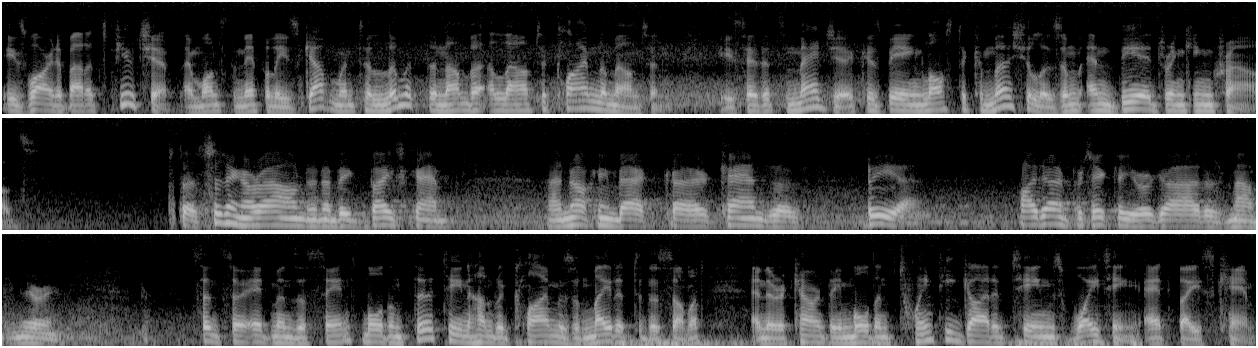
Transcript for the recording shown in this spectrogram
He's worried about its future and wants the Nepalese government to limit the number allowed to climb the mountain. He says its magic is being lost to commercialism and beer-drinking crowds. So sitting around in a big base camp and uh, knocking back uh, cans of beer, I don't particularly regard as mountaineering. Since Sir Edmund's ascent, more than 1,300 climbers have made it to the summit, and there are currently more than 20 guided teams waiting at base camp.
